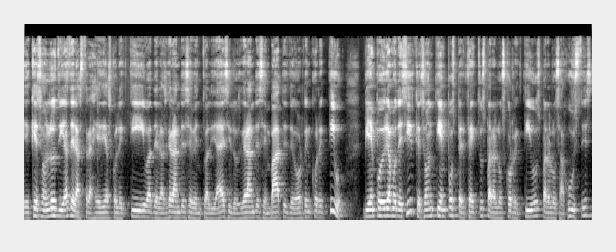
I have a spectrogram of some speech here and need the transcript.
eh, que son los días de las tragedias colectivas, de las grandes eventualidades y los grandes embates de orden correctivo. Bien podríamos decir que son tiempos perfectos para los correctivos, para los ajustes,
